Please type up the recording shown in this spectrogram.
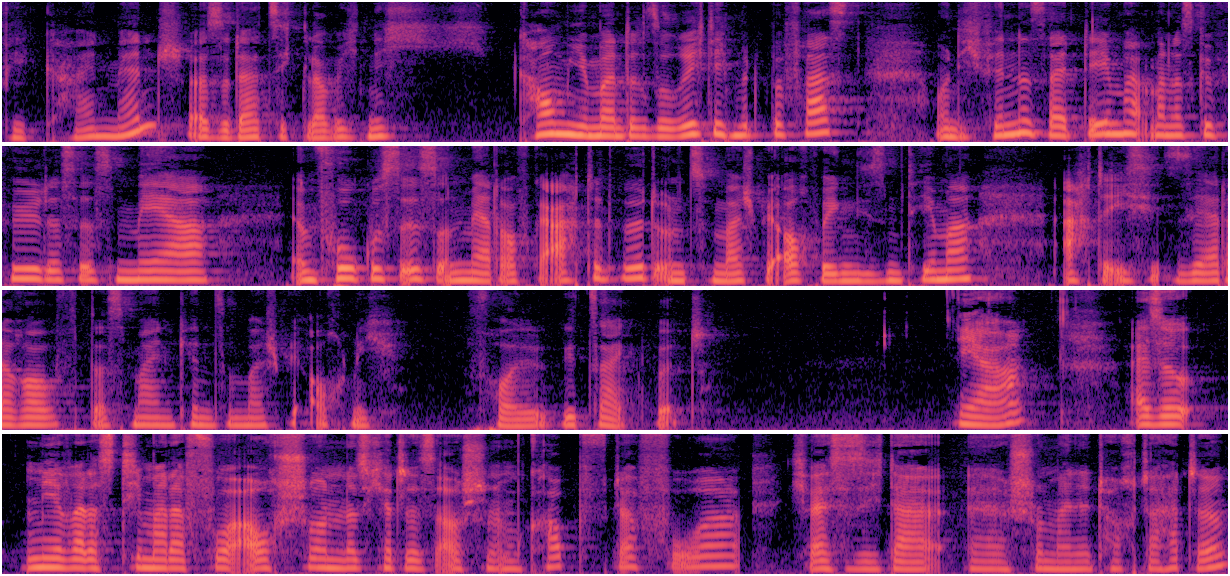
wie kein Mensch. Also da hat sich, glaube ich, nicht kaum jemand so richtig mit befasst. Und ich finde, seitdem hat man das Gefühl, dass es mehr im Fokus ist und mehr darauf geachtet wird. Und zum Beispiel auch wegen diesem Thema achte ich sehr darauf, dass mein Kind zum Beispiel auch nicht voll gezeigt wird. Ja, also mir war das Thema davor auch schon, also ich hatte das auch schon im Kopf davor. Ich weiß, dass ich da äh, schon meine Tochter hatte.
